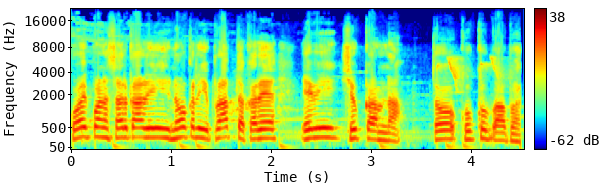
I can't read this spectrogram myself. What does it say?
કોઈ પણ સરકારી નોકરી પ્રાપ્ત કરે એવી શુભકામના. તો ખૂબ ખૂબ આભાર.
